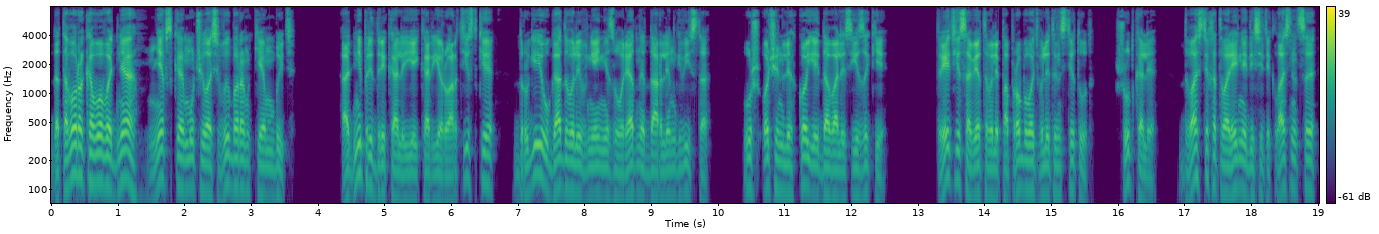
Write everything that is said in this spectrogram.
До того рокового дня Невская мучилась выбором, кем быть. Одни предрекали ей карьеру артистки, другие угадывали в ней незаурядный дар лингвиста. Уж очень легко ей давались языки. Третьи советовали попробовать в Литинститут. Шутка ли? Два стихотворения десятиклассницы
